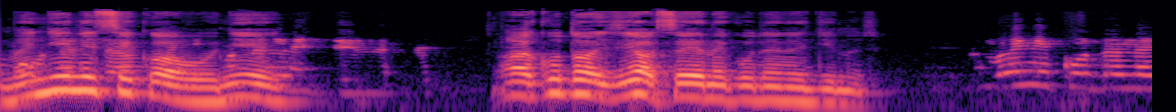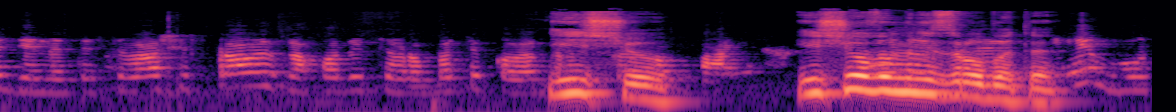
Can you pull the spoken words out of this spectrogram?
Мені не цікаво, ні. А куди? Як це я нікуди не дінусь? Ви нікуди не дінетесь. Ваші справи знаходяться в роботі І що? компанії. І що ви мені зробите? буде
